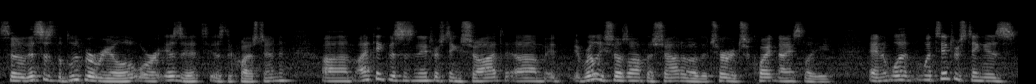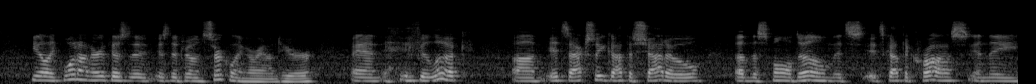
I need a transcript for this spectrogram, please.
So this is the blooper reel, or is it, is the question. Um, I think this is an interesting shot. Um, it, it really shows off the shadow of the church quite nicely. And what what's interesting is, you know, like what on earth is the is the drone circling around here? And if you look, um, it's actually got the shadow of the small dome. It's it's got the cross in the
